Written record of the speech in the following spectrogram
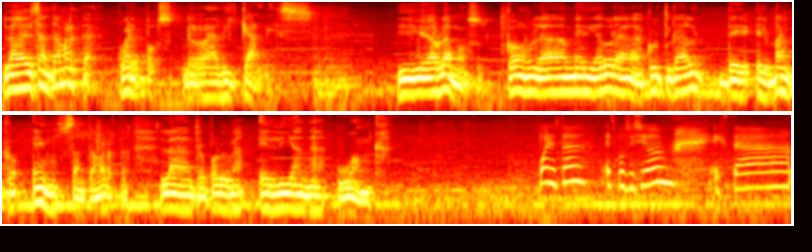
La de Santa Marta, Cuerpos Radicales. Y hablamos con la mediadora cultural del Banco en Santa Marta, la antropóloga Eliana Wong. Bueno, esta exposición está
